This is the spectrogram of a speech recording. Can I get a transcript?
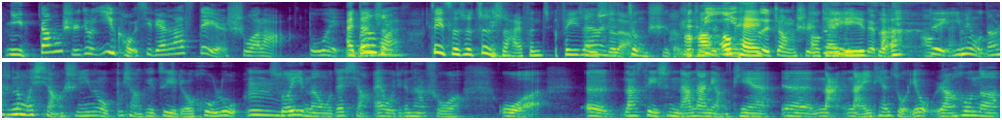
你当时就一口气连 last day 也说了，对，哎，但是这次是正式还是分非正式的？正式的，好第一 OK 次正式 OK，第一次 对，因为我当时那么想，是因为我不想给自己留后路，嗯，所以呢，我在想，哎，我就跟他说，我。呃，last day 是哪哪两天，呃，哪哪一天左右？然后呢，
